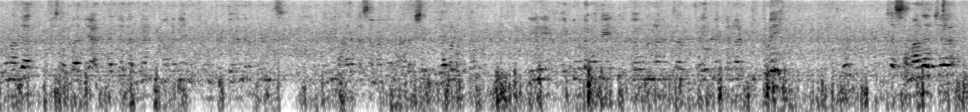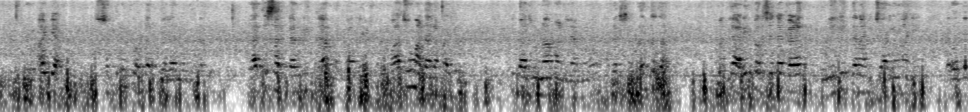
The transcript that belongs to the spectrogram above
दोन हजार चौदा ते अठराच्या दरम्यान माननीय मुख्यमंत्री देवेंद्र फडणवीस यांनी मराठा समाजाला आरक्षण दिलेलं होतं. ते हायकोर्टामध्ये टिकवण्याचा प्रयत्न केला टिकले. पण आमच्या समाजाच्या राज्य सरकारने ज्या प्रकारे बाजू मांडायला पाहिजे. ती बाजू न मांडल्यामुळं आरक्षण रद्द झालं मधल्या अडीच वर्षाच्या काळात कुणीही त्यांना विचारलं नाही रद्द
